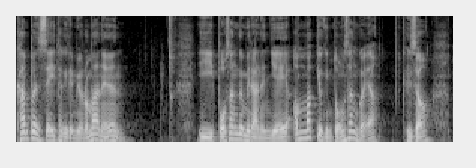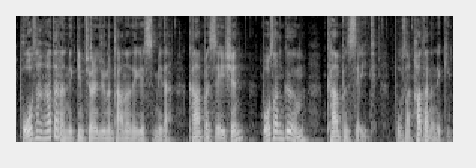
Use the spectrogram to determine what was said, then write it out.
compensate 하게 되면 요 놈아는 이 보상금이라는 예의 엄마격인 동사인 거예요. 그래서 보상하다라는 느낌 전해주는 단어 되겠습니다. compensation, 보상금, compensate, 보상하다는 느낌.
